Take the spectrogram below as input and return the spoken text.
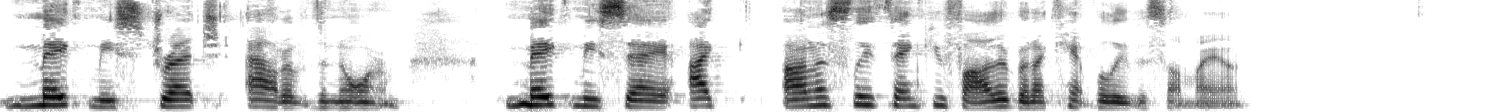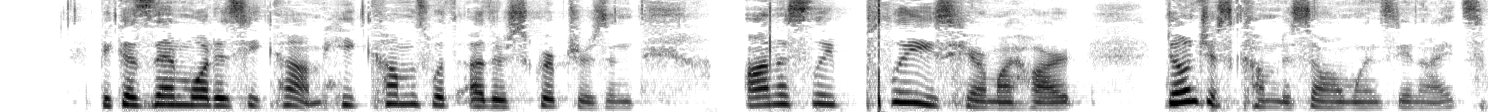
make me stretch out of the norm. Make me say, I honestly thank you, Father, but I can't believe this on my own. Because then what does he come? He comes with other scriptures and honestly, please hear my heart. Don't just come to Psalm Wednesday nights.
